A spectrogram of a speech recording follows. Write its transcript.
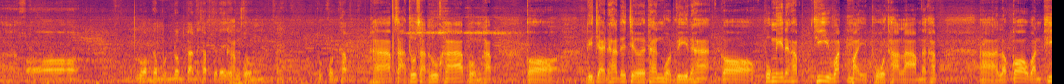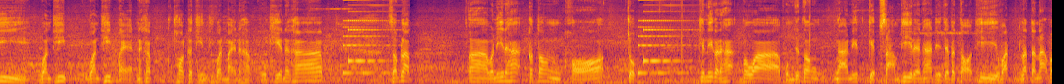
อ่าขอร่วมทำบุญร่วมกันนะครับ จะได้ครับอานิสงส์ให้ทุกคนครับ ครับสาธุสาธุครับผมครับ ก็ดีใจนะฮะได้เจอท่านหมวดวีนะฮะก็พรุ่งนี้นะครับที่วัดใหม่โพธารามนะครับอ่าแล้วก็วันที่วันที่วันที่8นะครับทอดกระถินที่วัดใหม่นะครับโอเคนะครับสำหรับอ่าวันนี้นะฮะก็ต้องขอจบแค่นี้ก่อนนะฮะ เพราะว่าผมจะต้องงานนี้เก็บ 3 ที่เลยนะฮะ เดี๋ยวจะไปต่อที่วัดรัตนว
